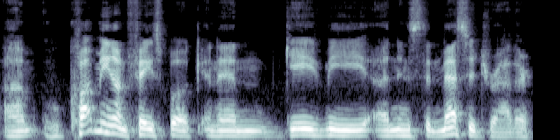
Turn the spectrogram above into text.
um, who caught me on Facebook and then gave me an instant message rather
